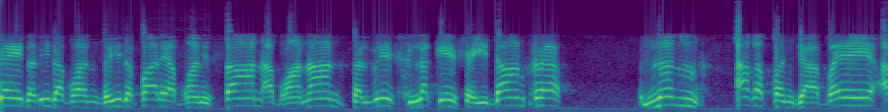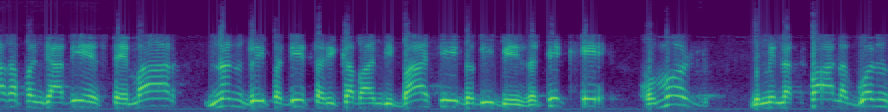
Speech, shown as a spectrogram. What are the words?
کوي د دوی د افغان دوی د پاره افغانستان افغانان تلويش لکه شهیدان کړه نن هغه پنجابی هغه پنجابی استعمار نن دوی په دې طریقه باندې باسي د دوی بې عزتي کوي خو موږ د ملتپال ګوند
